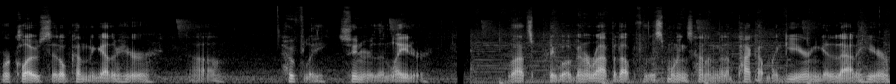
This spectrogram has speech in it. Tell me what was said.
we're close. It'll come together here, uh, hopefully sooner than later. Well, that's pretty well going to wrap it up for this morning's hunt. I'm going to pack up my gear and get it out of here.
